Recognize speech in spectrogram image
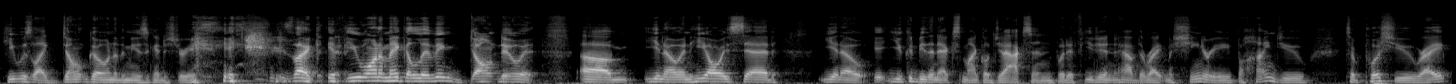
he was like, "Don't go into the music industry." He's like, "If you want to make a living, don't do it." Um, you know, and he always said you know, it, you could be the next Michael Jackson, but if you didn't have the right machinery behind you to push you, right?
